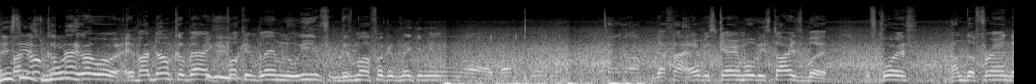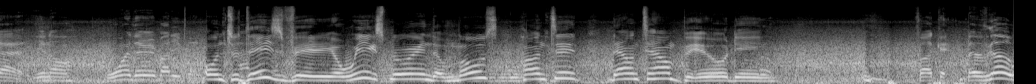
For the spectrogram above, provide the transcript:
This if I don't come back, wait, wait, wait. if I don't come back, fucking blame Luis. This motherfucker's making me. Uh. That's how every scary movie starts. But of course, I'm the friend that you know warned everybody. On today's video, we exploring the most haunted downtown building. fuck it, let's go.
